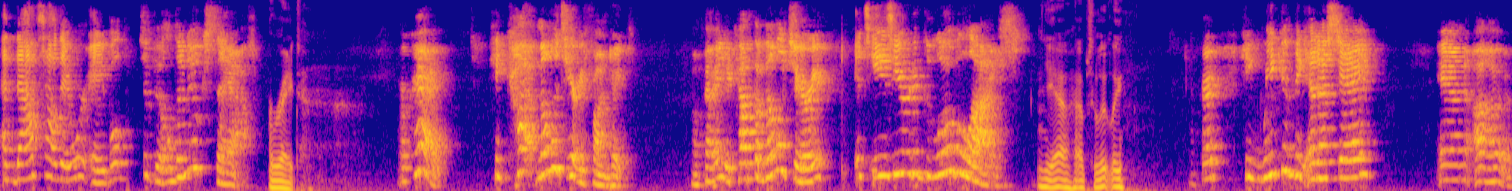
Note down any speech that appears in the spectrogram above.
And that's how they were able to build the nukes they have. right. Okay. He cut military funding. Okay, you cut the military, it's easier to globalize. Yeah, absolutely. Okay, he weakened the NSA and uh,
